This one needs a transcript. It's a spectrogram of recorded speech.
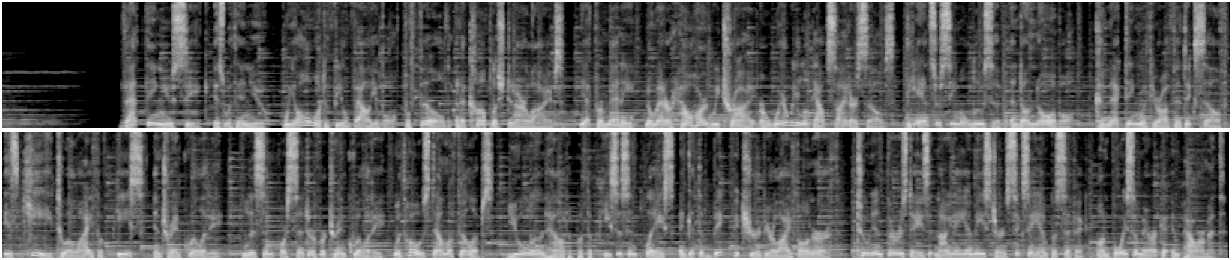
That thing you seek is within you. We all want to feel valuable, fulfilled, and accomplished in our lives. Yet for many, no matter how hard we try or where we look outside ourselves, the answers seem elusive and unknowable. Connecting with your authentic self is key to a life of peace and tranquility. Listen for Center for Tranquility with host Alma Phillips. You'll learn how to put the pieces in place and get the big picture of your life on earth. Tune in Thursdays at 9 a.m. Eastern, 6 a.m. Pacific on Voice America Empowerment.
